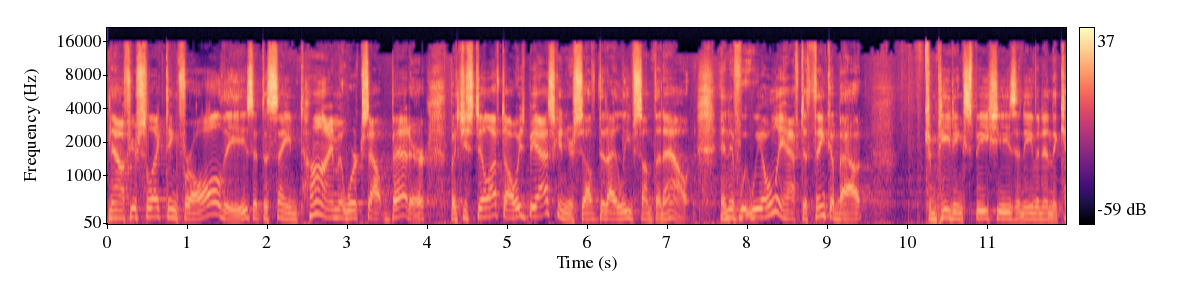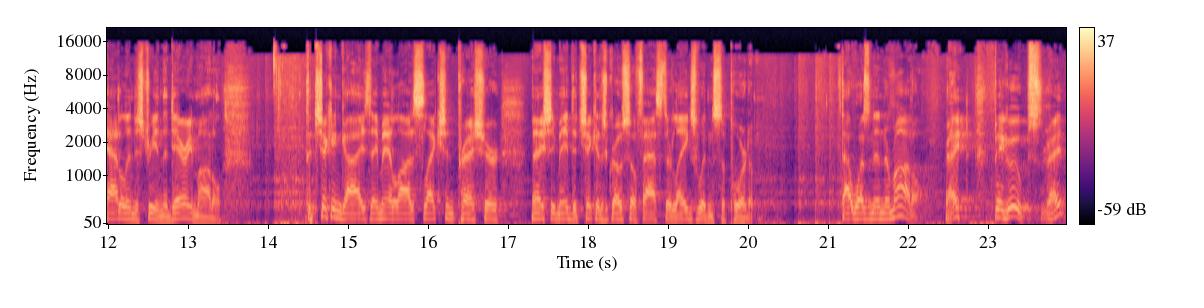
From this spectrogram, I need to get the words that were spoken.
Now, if you're selecting for all these at the same time, it works out better, but you still have to always be asking yourself, did I leave something out? And if we, only have to think about competing species and even in the cattle industry and the dairy model, the chicken guys, they made a lot of selection pressure. They actually made the chickens grow so fast their legs wouldn't support them. That wasn't in their model, right? Big oops, right?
